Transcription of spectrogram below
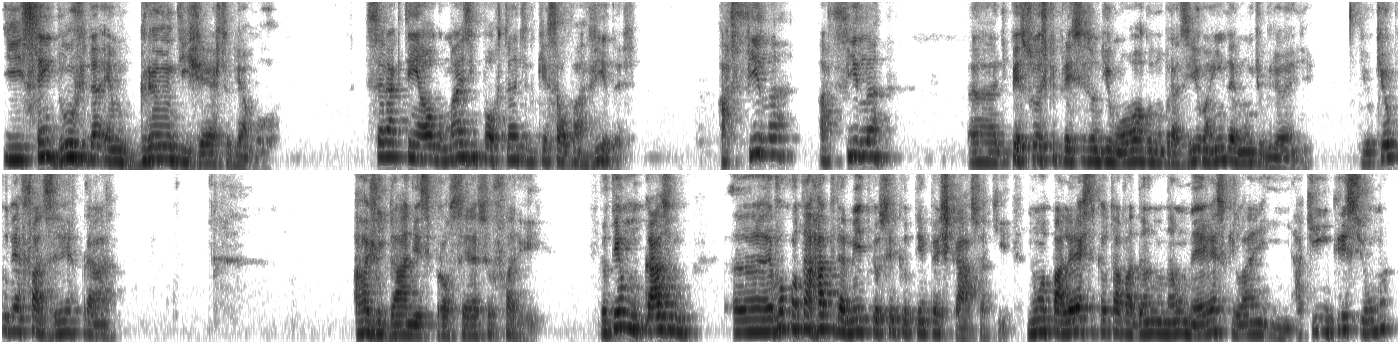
E, sem dúvida, é um grande gesto de amor. Será que tem algo mais importante do que salvar vidas? A fila, a fila uh, de pessoas que precisam de um órgão no Brasil ainda é muito grande. E o que eu puder fazer para ajudar nesse processo, eu farei. Eu tenho um caso Uh, eu vou contar rapidamente, porque eu sei que o tempo é escasso aqui. Numa palestra que eu estava dando na Unesc, lá em, aqui em Criciúma,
